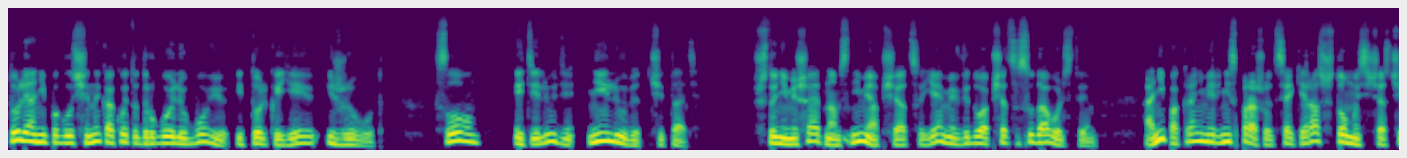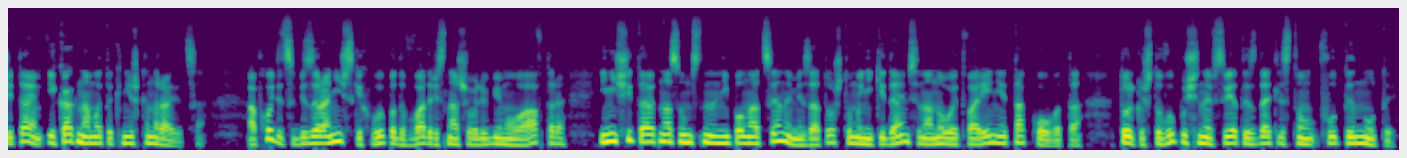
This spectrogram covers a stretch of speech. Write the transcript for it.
То ли они поглощены какой-то другой любовью и только ею и живут. Словом, эти люди не любят читать. Что не мешает нам с ними общаться, я имею в виду общаться с удовольствием – они, по крайней мере, не спрашивают всякий раз, что мы сейчас читаем и как нам эта книжка нравится. Обходятся без иронических выпадов в адрес нашего любимого автора и не считают нас умственно неполноценными за то, что мы не кидаемся на новое творение такого-то, только что выпущенное в свет издательством «Футы-нуты»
